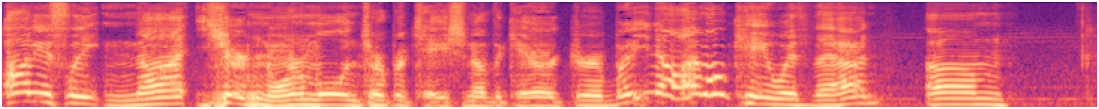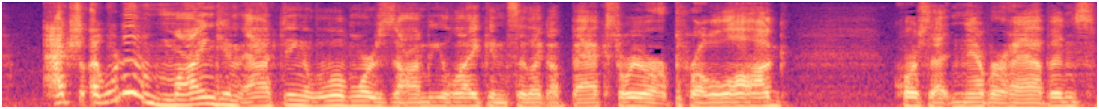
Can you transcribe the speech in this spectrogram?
obviously not your normal interpretation of the character, but you know, I'm okay with that. Um, actually, I wouldn't mind him acting a little more zombie-like and say like a backstory or a prologue. Of course, that never happens.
